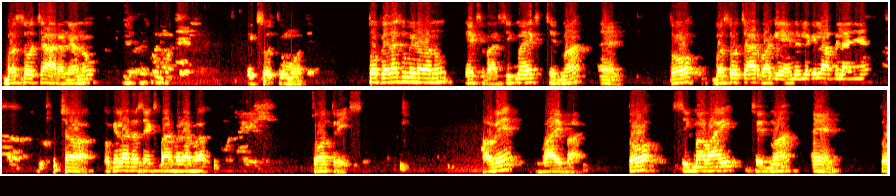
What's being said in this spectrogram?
બસો ચાર અને આનો એકસો ચુમ્મોતેર તો પેલા શું મેળવવાનું? X bar. સિગ્મા એક્સ છેદમાં એન તો બસો ચાર ભાગ્યા એન એટલે કેટલા આપેલા છે? છ. તો કેટલા થશે? એક્સ બાર બરાબર ચોત્રીસ. હવે વાય બાર તો સિગ્મા વાય છેદમાં એન તો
